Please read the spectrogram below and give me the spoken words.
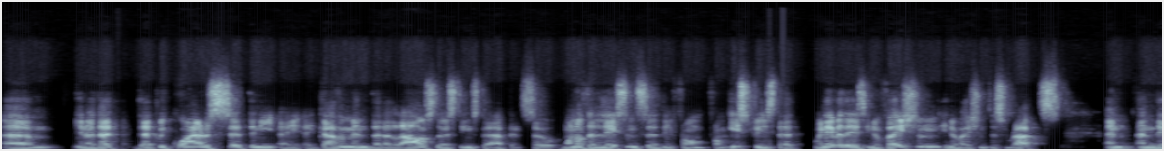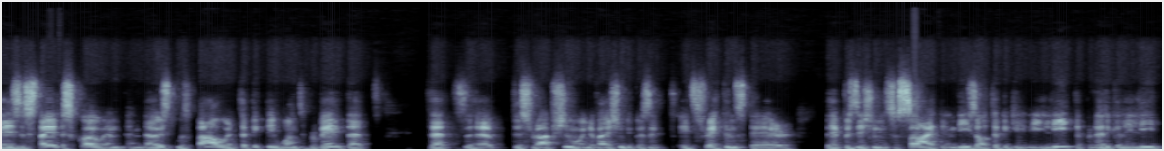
um, you know that that requires certainly a, a, government that allows those things to happen. So one of the lessons certainly from from history is that whenever there's innovation, innovation disrupts and and there's a status quo, and and those with power typically want to prevent that that uh, disruption or innovation because it it threatens their their position in society, and these are typically the elite, the political elite,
